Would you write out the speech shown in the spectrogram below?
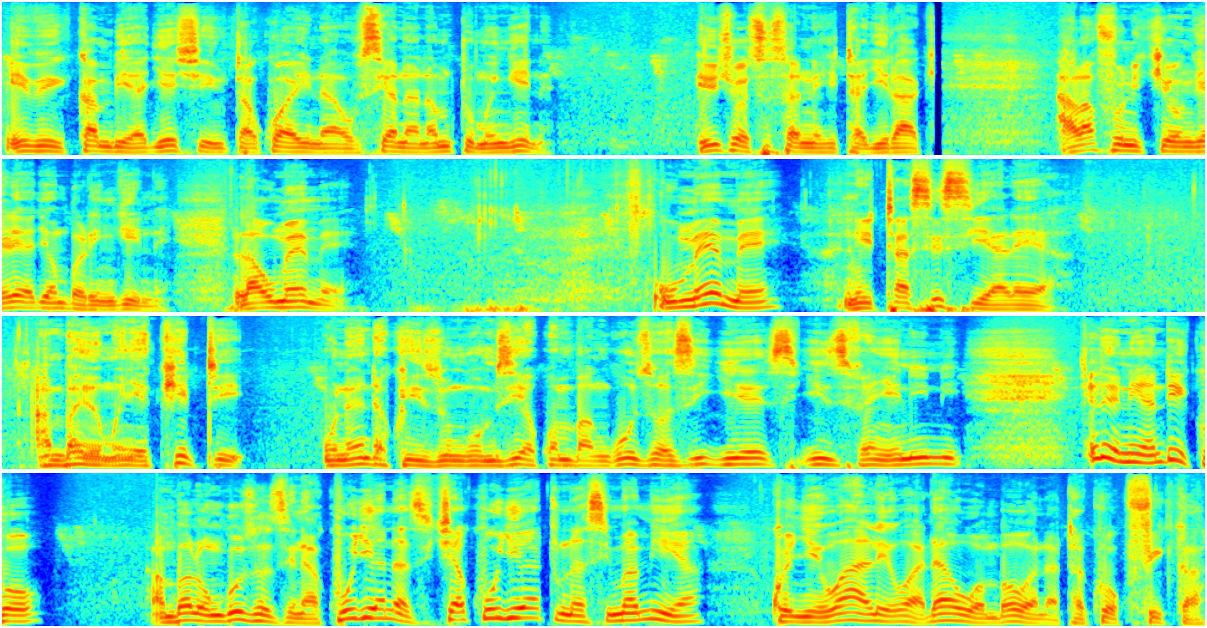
Hivi kambi ya jeshi itakuwa inahusiana na mtu mwingine? Hicho sasa ni hitaji lake. Halafu nikiongelea jambo lingine la umeme, umeme ni taasisi ya REA ambayo mwenyekiti unaenda kuizungumzia kwamba nguzo zije sijui zifanye nini. Ile ni andiko ambalo nguzo zinakuja na zikishakuja tunasimamia kwenye wale wadau ambao wanatakiwa kufika,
